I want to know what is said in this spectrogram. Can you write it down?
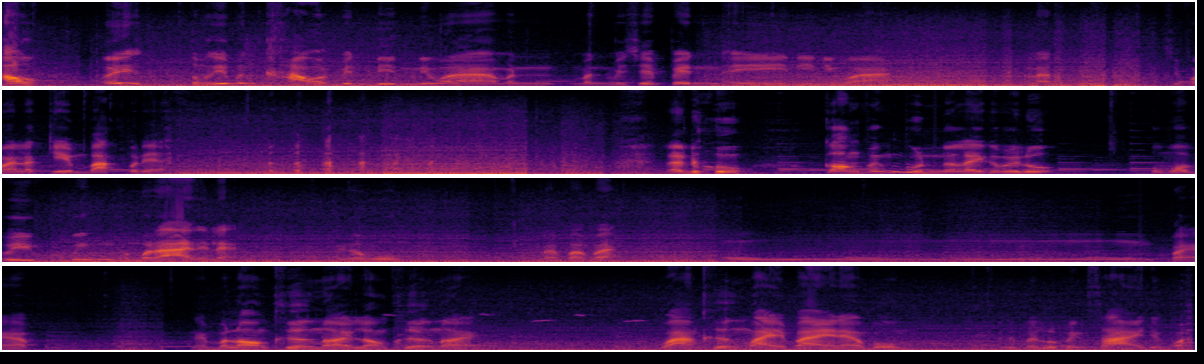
เอ้าเฮ้ยตรงนี้มันเขามันเป็นดินนี่ว่ามันมันไม่ใช่เป็นไอ้นี่นี่ว่าแล้วชิบหายแล้วเกมบั๊กปะเนี่ยแล้วดูกล้องเพิ่งหมุนอะไรก็ไม่รู้ ผมว่าไปวิ่งธรรมดานี่แหละนะครับผมไปไปไปโอ้ไปครับ ไหนมาลองเครื่องหน่อยลองเครื่องหน่อย วางเครื่องใหม่ไปนะครับผมทำไมรถแม่งสายจังวะ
